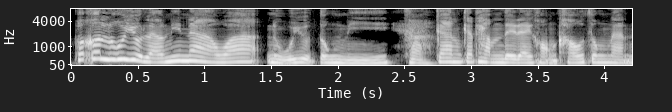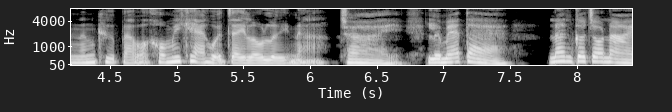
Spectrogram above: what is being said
เพราะก็รู้อยู่แล้วนี่นาว่าหนูอยู่ตรงนี้ค่ะการกระทำใด ๆของเขาตรงนั้นนั่นคือแปลว่าเขาไม่แคร์หัวใจเราเลยนะ ใช่ หรือแม้แต่นั่นก็เจ้านาย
